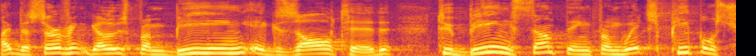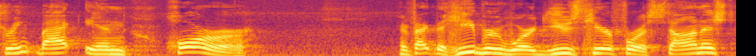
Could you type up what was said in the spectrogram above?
Like the servant goes from being exalted to being something from which people shrink back in horror. In fact, the Hebrew word used here for astonished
